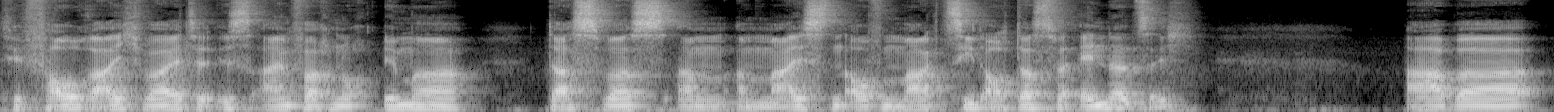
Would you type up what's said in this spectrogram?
TV-Reichweite ist einfach noch immer das, was am, am meisten auf den Markt zieht. Auch das verändert sich, aber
